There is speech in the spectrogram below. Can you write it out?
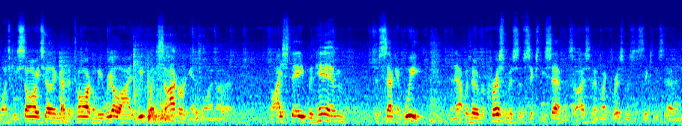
Once we saw each other and got to talk, and we realized we played soccer against one another. Well, I stayed with him the second week, and that was over Christmas of '67. So I spent my Christmas of '67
